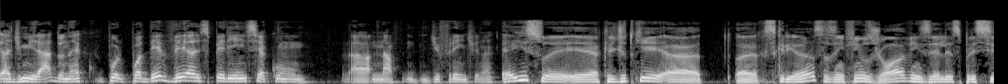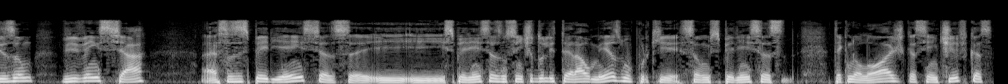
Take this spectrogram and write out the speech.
admirado, né? Por poder ver a experiência com, a, na, de frente, né? É isso, é, é, acredito que a, as crianças, enfim, os jovens, eles precisam vivenciar essas experiências e, e, experiências no sentido literal mesmo, porque são experiências tecnológicas, científicas,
